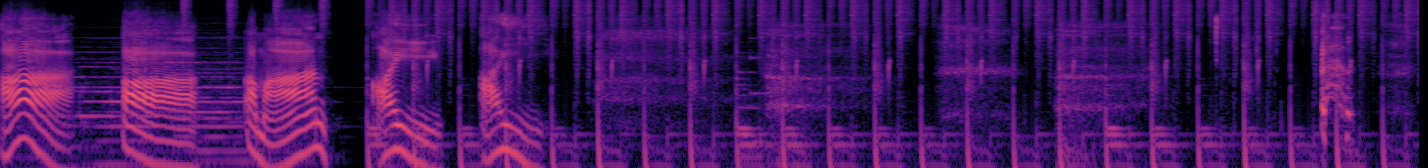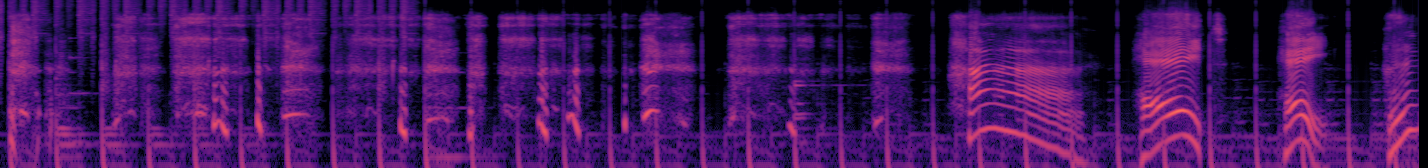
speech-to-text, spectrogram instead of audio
Ah, ah, aman, ay, ay. ha, hate, hey, huh?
